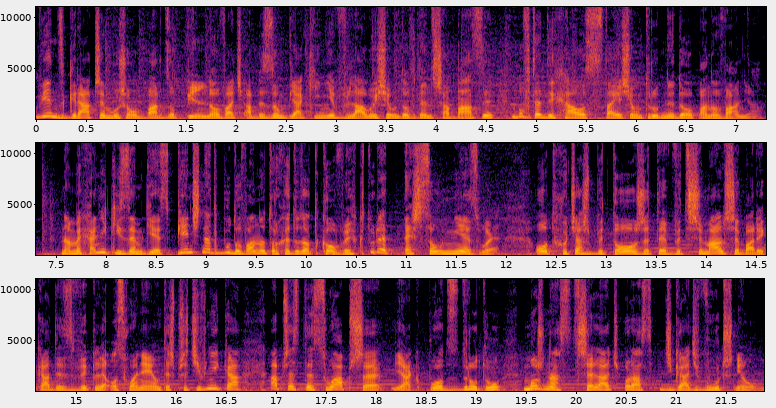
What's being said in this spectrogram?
więc gracze muszą bardzo pilnować, aby zombiaki nie wlały się do wnętrza bazy, bo wtedy chaos staje się trudny do opanowania. Na mechaniki z MGS5 nadbudowano trochę dodatkowych, które też są niezłe. Od chociażby to, że te wytrzymalsze barykady zwykle osłaniają też przeciwnika, a przez te słabsze, jak płot z drutu, można strzelać oraz dźgać włócznią.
